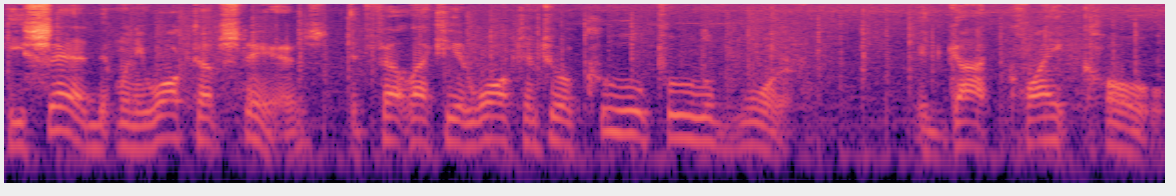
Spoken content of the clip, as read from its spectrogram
He said that when he walked upstairs, it felt like he had walked into a cool pool of water. It got quite cold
